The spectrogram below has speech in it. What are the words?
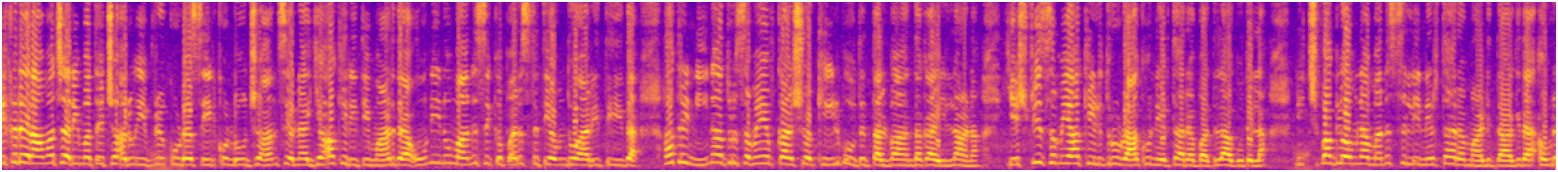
ಈ ಕಡೆ ರಾಮಾಚಾರಿ ಮತ್ತೆ ಚಾರು ಇಬ್ರು ಕೂಡ ಸೇರ್ಕೊಂಡು ಜಾನ್ಸಿಯನ್ನ ಯಾಕೆ ರೀತಿ ಮಾಡಿದೆ? ಅವನೇನು ಮಾನಸಿಕ ಪರಿಸ್ಥಿತಿ ಒಂದು ಆ ರೀತಿ ಇದೆ. ಆದ್ರೆ ನೀನಾದ್ರೂ ಸಮಯಾವಕಾಶ ಕೇಳ್ಬೋದಿತ್ತಲ್ವಾ ಅಂದಾಗ ಇಲ್ಲ ಅಣ್ಣ. ಎಷ್ಟೇ ಸಮಯ ಕೇಳಿದ್ರು ರಾಘು ನಿರ್ಧಾರ ಬದಲಾಗುವುದಿಲ್ಲ. ನಿಜವಾಗ್ಲೂ ಅವನ ಮನಸ್ಸಲ್ಲಿ ನಿರ್ಧಾರ ಮಾಡಿದ್ದಾಗಿದೆ. ಅವರ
